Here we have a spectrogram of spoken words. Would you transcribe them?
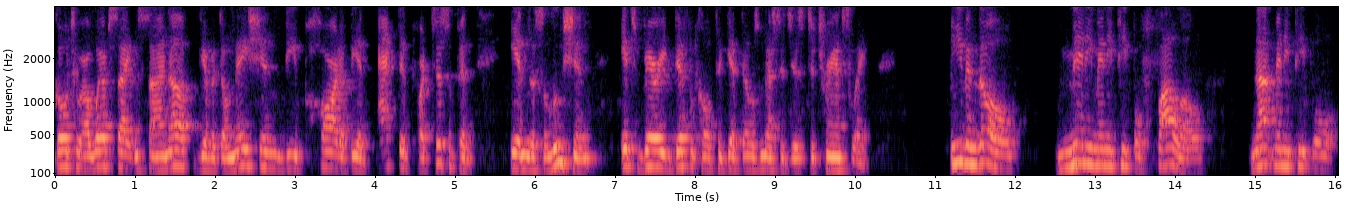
go to our website and sign up, give a donation, be part of, be an active participant in the solution, it's very difficult to get those messages to translate. Even though many, many people follow, not many people,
